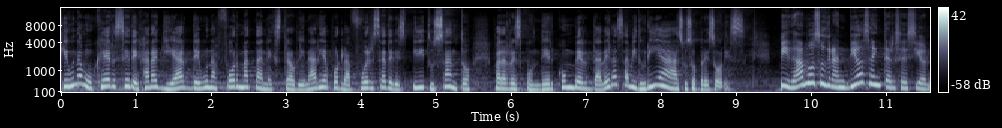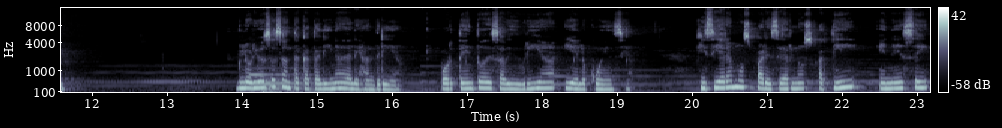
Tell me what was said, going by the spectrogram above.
Que una mujer se dejara guiar de una forma tan extraordinaria por la fuerza del Espíritu Santo para responder con verdadera sabiduría a sus opresores. Pidamos su grandiosa intercesión. Gloriosa Santa Catalina de Alejandría, portento de sabiduría y elocuencia, quisiéramos parecernos a ti en ese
